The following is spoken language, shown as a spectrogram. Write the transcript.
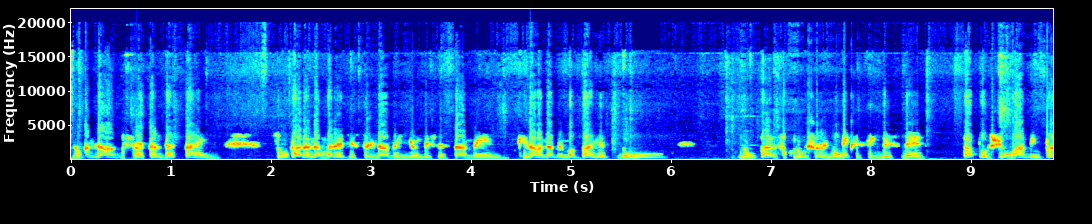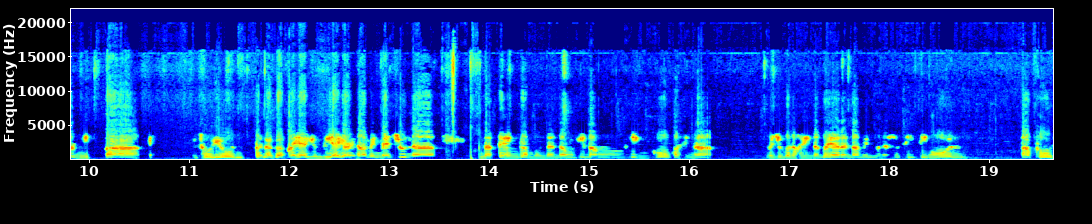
yung kailangan i-settle that time. So, para lang ma-register namin yung business namin, kailangan namin magbayad nung, nung para sa closure ng existing business, tapos yung aming permit pa. So, yun. Talaga, kaya yung BIR namin medyo na natenga muna ng ilang linggo kasi na medyo malaki yung nabayaran namin muna sa City Hall. Tapos,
